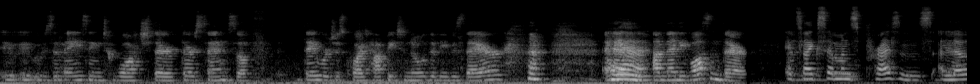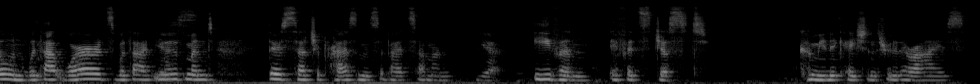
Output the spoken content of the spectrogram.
It, it was amazing to watch their, their sense of they were just quite happy to know that he was there. um, Yeah. And then he wasn't there. It's like someone's though- presence Yeah. alone, without words, without Yes. movement. There's such a presence about someone, Yeah, even if it's just communication through their eyes.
